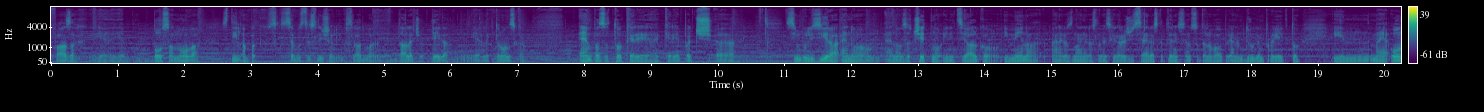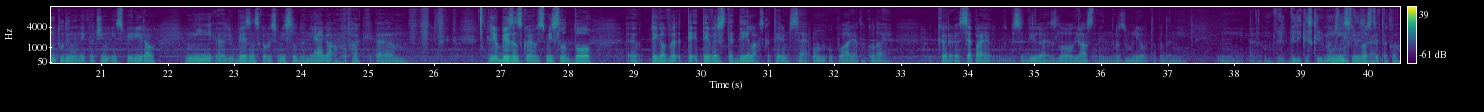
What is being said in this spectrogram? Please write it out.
fazah, je, je bosa nova stil, ampak vse boste slišali, skladba je daleč od tega, je elektronska. En pa zato, ker je, ker je pač uh, simbolizira eno, eno začetno inicijalko imena enega znanega slovenskega režiserja, s katerim sem sodeloval pri enem drugem projektu in me je on tudi na nek način inspiriral. Ni uh, ljubezensko v smislu do njega, ampak um, ljubezensko je v smislu do. Eh, tega, te, te vrste dela, s katerim se on ukvarja. Je, ker vse pa je besedilo je zelo jasno in razumljivo, tako da ni, ni um, velike skrivnosti. Ni skrivnosti tako.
